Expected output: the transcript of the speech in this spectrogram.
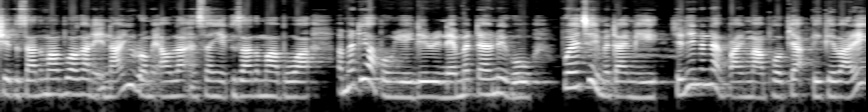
ရှစ်ကစားသမားဘွားကနေအနားယူတော့မယ့်အောင်လအန်ဆန်ရဲ့ကစားသမားဘွားအမတ်တရပုံရိပ်လေးတွေနဲ့မတ်တန်းတွေကိုပွဲချိန်မတိုင်မီယနေ့နက်နက်ပိုင်းမှာဖော်ပြပေးခဲ့ပါတယ်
